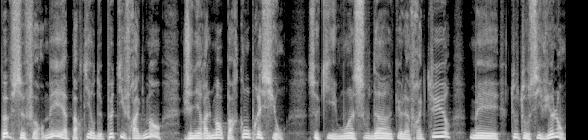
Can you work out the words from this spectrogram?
peuvent se former à partir de petits fragments, généralement par compression, ce qui est moins soudain que la fracture, mais tout aussi violent.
